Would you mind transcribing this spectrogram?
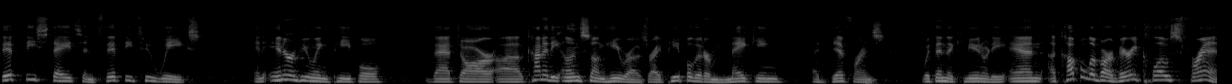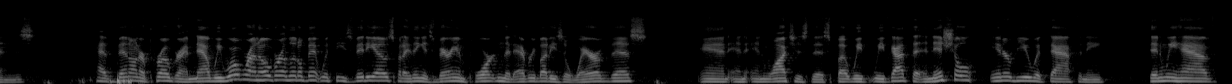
50 states in 52 weeks and interviewing people that are uh, kind of the unsung heroes, right? People that are making a difference within the community. And a couple of our very close friends have been on our program. Now, we will run over a little bit with these videos, but I think it's very important that everybody's aware of this and, and, and watches this. But we've, we've got the initial interview with Daphne. Then we have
